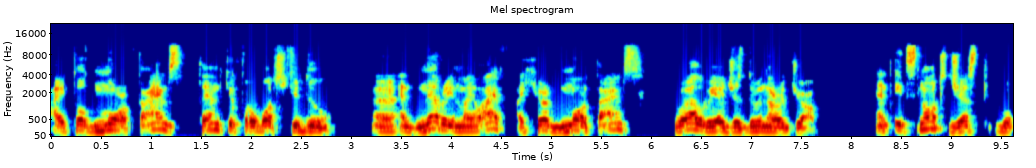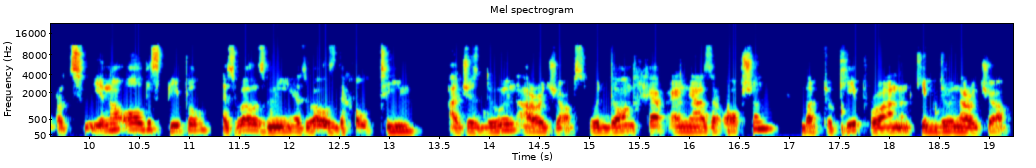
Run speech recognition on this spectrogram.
i told more times thank you for what you do. Uh, and never in my life i heard more times well we are just doing our job and it's not just words. You know, all these people, as well as me, as well as the whole team, are just doing our jobs. We don't have any other option but to keep running, keep doing our job.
